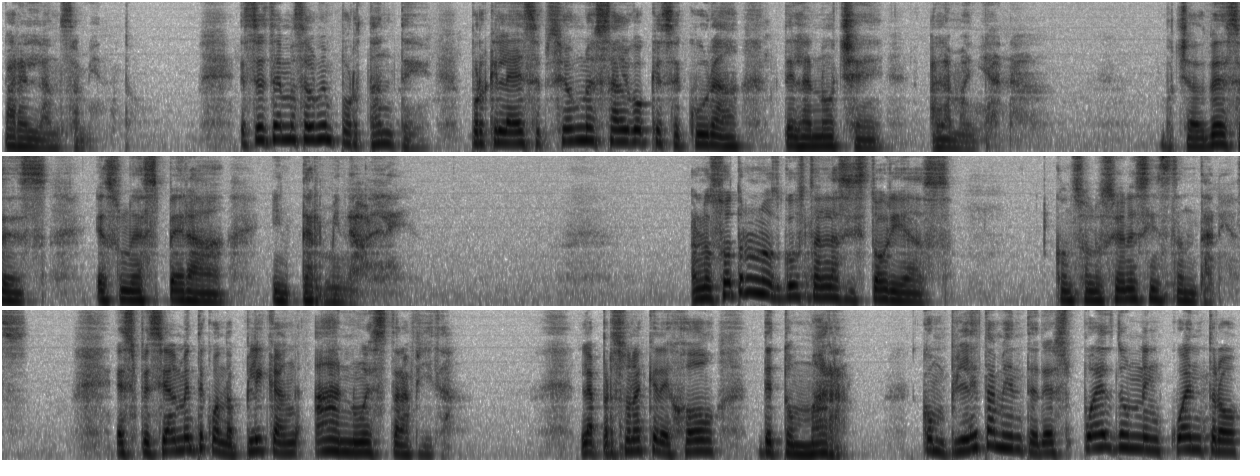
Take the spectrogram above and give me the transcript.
para el lanzamiento. Este tema es algo importante porque la decepción no es algo que se cura de la noche a la mañana. Muchas veces es una espera interminable. A nosotros nos gustan las historias con soluciones instantáneas, especialmente cuando aplican a nuestra vida. La persona que dejó de tomar completamente después de un encuentro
